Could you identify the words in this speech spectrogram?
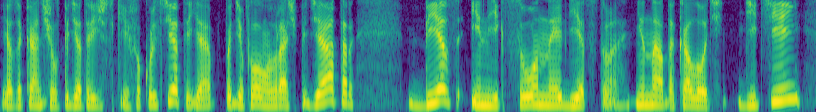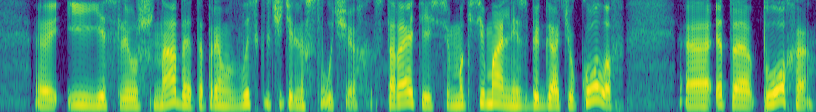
я заканчивал педиатрический факультет, и я по диплому врач-педиатр, без инъекционное детство. Не надо колоть детей, и если уж надо, это прям в исключительных случаях. Старайтесь максимально избегать уколов. Э, это плохо,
